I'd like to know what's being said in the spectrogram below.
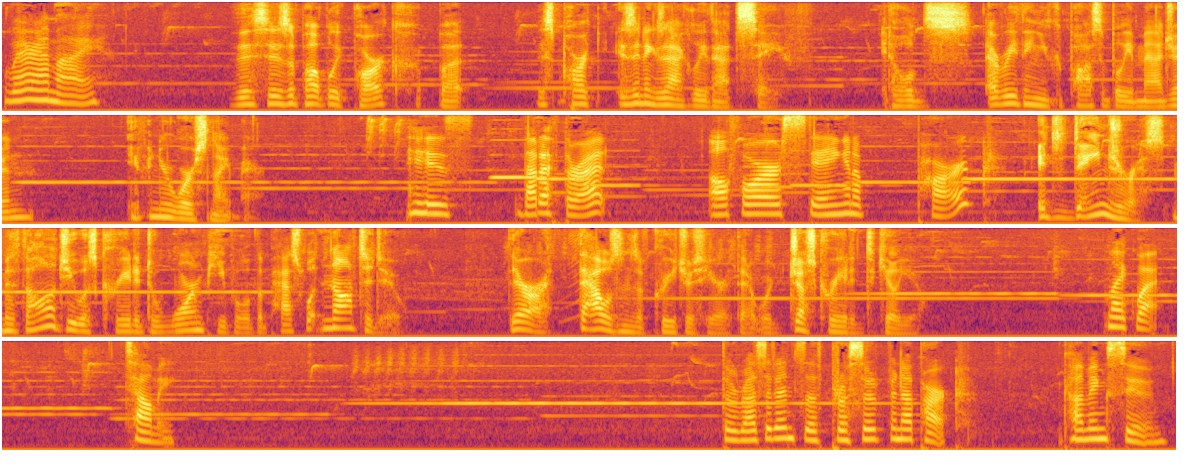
Where am I? This is a public park, but this park isn't exactly that safe. It holds everything you could possibly imagine, even your worst nightmare. Is that a threat? All for staying in a park? It's dangerous. Mythology was created to warn people of the past what not to do. There are thousands of creatures here that were just created to kill you. Like what? Tell me. The residents of Proserpina Park. Coming soon.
